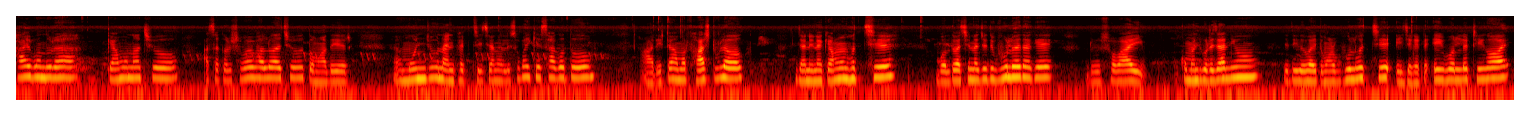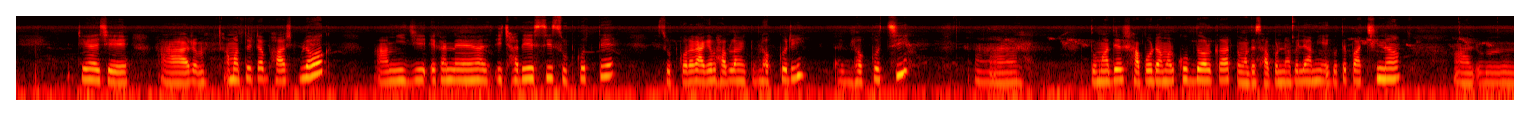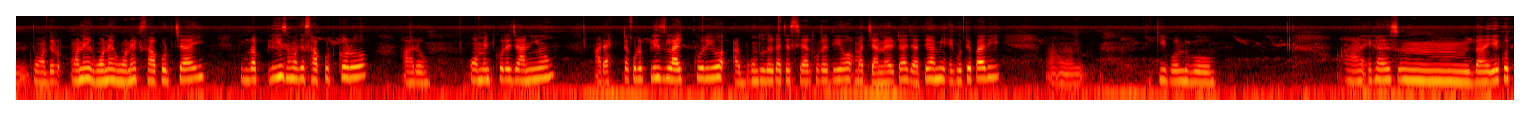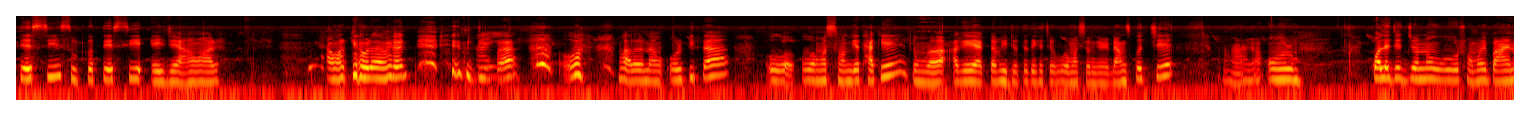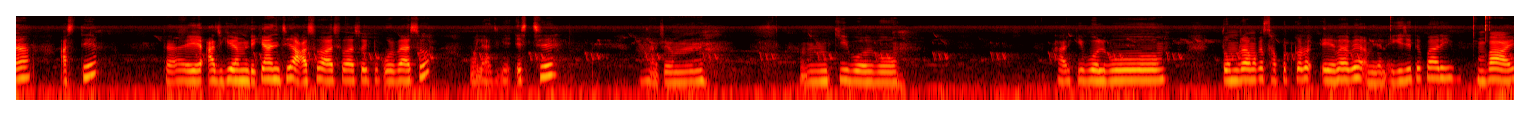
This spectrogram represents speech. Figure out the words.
High বন্ধুরা, কেমন আছো? আশা করি সবাই ভালো আছো। তোমাদের মঞ্জু নাইন ফাইভ থ্রি চ্যানেলে সবাইকে স্বাগত। আর এটা আমার ফার্স্ট ব্লগ। জানি না কেমন হচ্ছে, বলতে পারছি না যদি ভুল হয়ে থাকে। সবাই কমেন্ট করে জানিও যে দিদি ভাই তোমার ভুল হচ্ছে, এই জায়গাটা এই বললে ঠিক হয়। ঠিক আছে? আর আমার তো এটা ফার্স্ট ব্লগ। আমি যে এখানে এই ছাদে এসেছি শ্যুট করতে। শ্যুট করার আগে ভাবলাম একটু ব্লগ করি। ব্লগ করছি। আর তোমাদের সাপোর্ট আমার খুব দরকার। তোমাদের সাপোর্ট না পেলে আমি এগোতে পারছি না। আর তোমাদের অনেক অনেক অনেক সাপোর্ট চাই। তোমরা প্লিজ আমাকে সাপোর্ট করো। আর কমেন্ট করে জানিও। আর একটা করে প্লিজ লাইক করিও। আর বন্ধুদের কাছে শেয়ার করে দিও আমার চ্যানেলটা যাতে আমি এগোতে পারি। কি বলব? আর এখানে ইয়ে করতে এসছি শ্যুট করতে এসছি। এই যে আমার আমার ক্যামেরাম্যান দীপা। ও ভালো নাম অর্পিতা। ও ও আমার সঙ্গে থাকে। তোমরা আগে একটা ভিডিওতে দেখেছ ও আমার সঙ্গে ডান্স করছে। আর ওর কলেজের জন্য ও সময় পায় না আসতে। তাই আজকে আমি ডেকে আনছি। আসো আসো আসো একটু করবে আসো। বলে আজকে এসছে। আর কি বলব? আর কি বলব? তোমরা আমাকে সাপোর্ট করো। এভাবে আমি যেন এগিয়ে যেতে পারি। বাই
